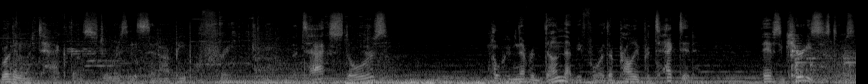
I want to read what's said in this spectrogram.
We're gonna attack those stores and set our people free. Attack stores? But we've never done that before. They're probably protected. They have security systems.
